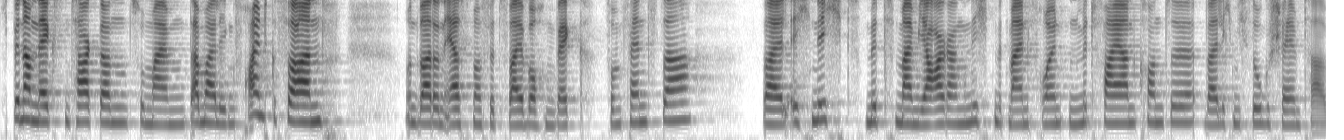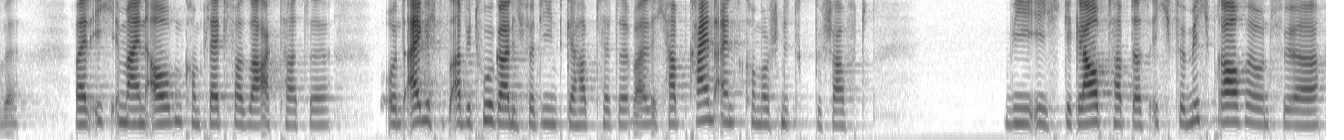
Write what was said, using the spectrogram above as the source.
Ich bin am nächsten Tag dann zu meinem damaligen Freund gefahren und war dann erstmal für zwei Wochen weg vom Fenster, weil ich nicht mit meinem Jahrgang, nicht mit meinen Freunden mitfeiern konnte, weil ich mich so geschämt habe, weil ich in meinen Augen komplett versagt hatte und eigentlich das Abitur gar nicht verdient gehabt hätte, weil ich habe keinen 1, Schnitt geschafft, wie ich geglaubt habe, dass ich für mich brauche und für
